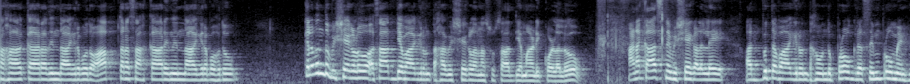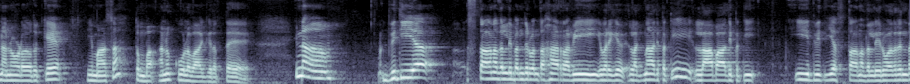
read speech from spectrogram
ಸಹಕಾರದಿಂದ ಆಗಿರಬಹುದು ಆಪ್ತರ ಸಹಕಾರದಿಂದ ಆಗಿರಬಹುದು ಕೆಲವೊಂದು ವಿಷಯಗಳು ಅಸಾಧ್ಯವಾಗಿರುವಂತಹ ವಿಷಯಗಳನ್ನು ಸುಸಾಧ್ಯ ಮಾಡಿಕೊಳ್ಳಲು, ಹಣಕಾಸಿನ ವಿಷಯಗಳಲ್ಲಿ ಅದ್ಭುತವಾಗಿರುವಂತಹ ಒಂದು ಪ್ರೋಗ್ರೆಸ್ ಇಂಪ್ರೂವ್ಮೆಂಟ್ನ ನೋಡೋದಕ್ಕೆ ಈ ಮಾಸ ತುಂಬ ಅನುಕೂಲವಾಗಿರುತ್ತೆ. ಇನ್ನು ದ್ವಿತೀಯ ಸ್ಥಾನದಲ್ಲಿ ಬಂದಿರುವಂತಹ ರವಿ ಇವರಿಗೆ ಲಗ್ನಾಧಿಪತಿ, ಲಾಭಾಧಿಪತಿ ಈ ದ್ವಿತೀಯ ಸ್ಥಾನದಲ್ಲಿರುವುದರಿಂದ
